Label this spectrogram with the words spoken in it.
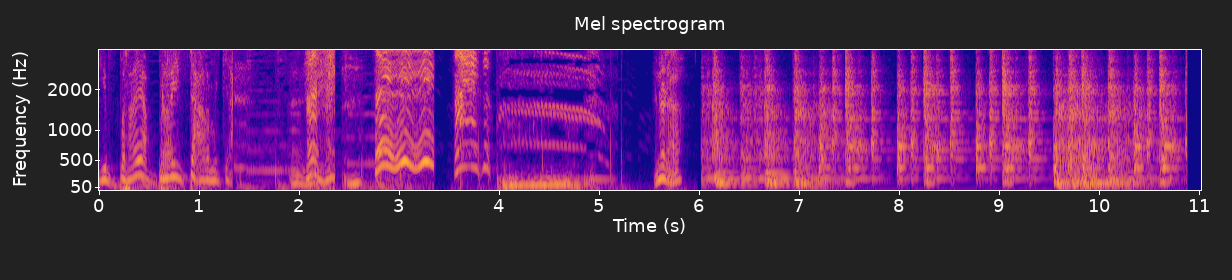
இப்பதான் பிரைட் ஆரம்பிக்கிறேன் என்னடா?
